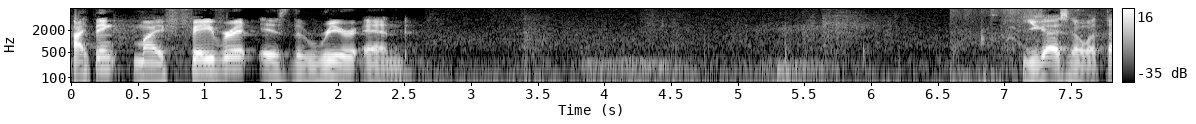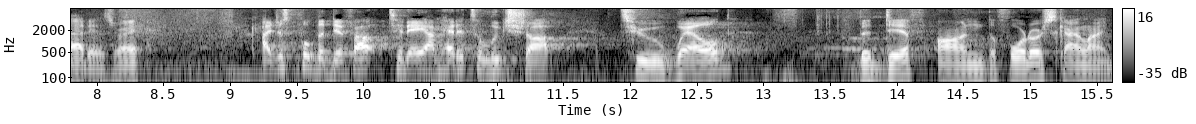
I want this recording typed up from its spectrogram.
I think my favorite is the rear end. You guys know what that is, right? I just pulled the diff out. Today I'm headed to Luke's shop to weld the diff on the four-door Skyline.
